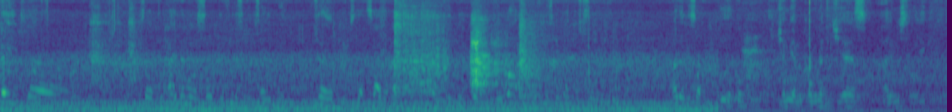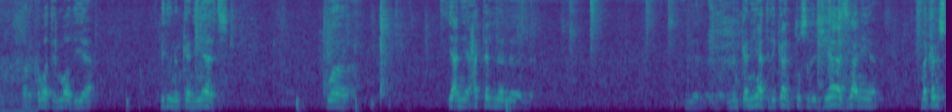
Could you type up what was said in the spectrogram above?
لقيت سيد الحاج أنا وصلت الفلوس اللي مسيب بيه جايب الاستاذ سالم هذا اللي صار دوركم جميع مكونات الجهاز على مستوى ليبيا. البركوات الماضية بدون إمكانيات و يعني حتى ال الإمكانيات اللي كانت توصل للجهاز يعني ما كانش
